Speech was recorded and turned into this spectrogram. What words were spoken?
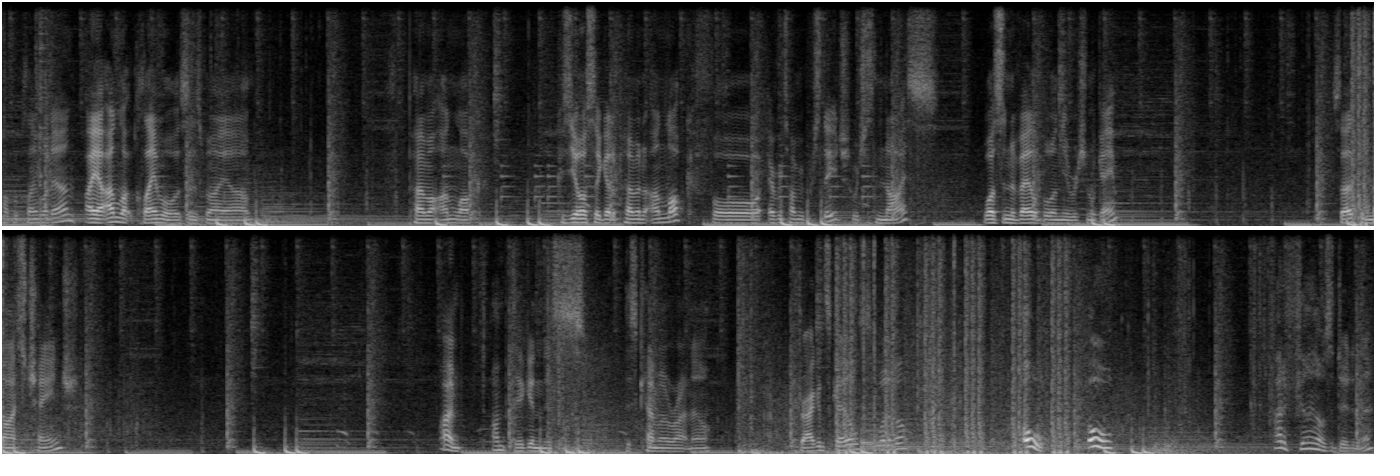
Pop a claymore down. Oh yeah, unlock claymores is my um, perma unlock. Because you also get a permanent unlock for every time you prestige, which is nice. Wasn't available in the original game. So that's a nice change. I'm I'm digging this this camo right now. Dragon scales, whatever. Oh! Oh! I had a feeling there was a dude in there.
